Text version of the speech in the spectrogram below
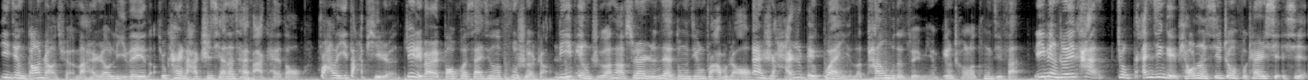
毕竟刚掌权嘛，还是要立威的，就开始拿之前的财阀开刀，抓了一大批人，这里边也包括三星的副社长李秉哲呢。虽然人在东京抓不着，但是还是被冠以了贪污的罪名，并成了通缉犯。李秉哲一看，就赶紧给朴正熙政府开始写信，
